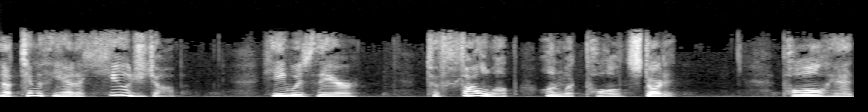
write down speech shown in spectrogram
Now, Timothy had a huge job. He was there to follow up on what Paul started. Paul had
